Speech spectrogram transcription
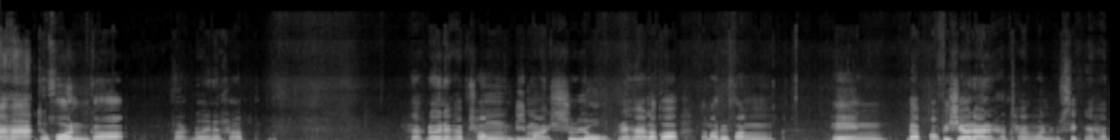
นะฮะ ทุกคนก็ฝากด้วยนะครับ ฝากด้วยนะครับ ช่อง d m y Studio นะฮะ แล้วก็สามารถไปฟังเพลงแบบ Official ได้นะครับ ทาง One Music นะครับ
